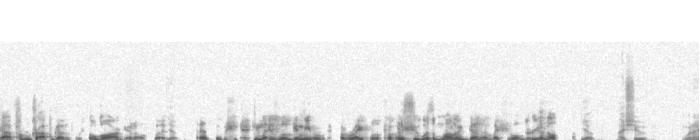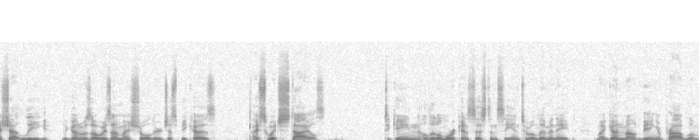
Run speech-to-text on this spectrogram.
shot from drop gun for so long, you know. But Yep. that's you might as well give me a, a rifle if I'm going to shoot with a mounted gun on my shoulder, you know. Yep. I shoot when I shot league, the gun was always on my shoulder just because I switched styles to gain a little more consistency and to eliminate my gun mount being a problem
